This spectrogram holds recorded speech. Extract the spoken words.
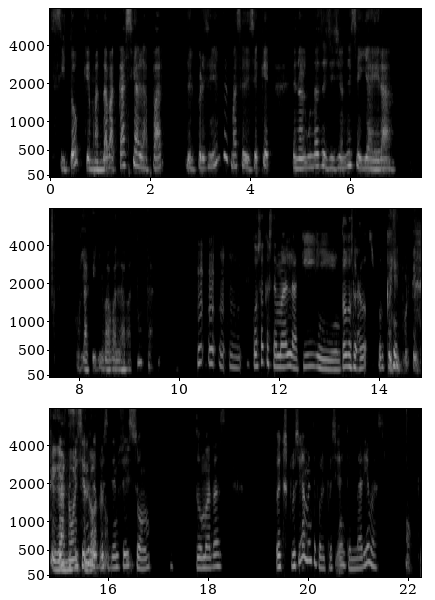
cito, que mandaba casi a la par del presidente. Es más, se dice que en algunas decisiones ella era pues, la que llevaba la batuta. Mm, mm, mm. Cosa que está mal aquí y en todos lados, Pues sí, porque el que las ganó decisiones del presidente sí. son tomadas exclusivamente por el presidente, nadie más. Ok.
